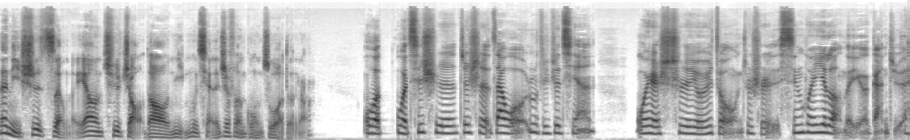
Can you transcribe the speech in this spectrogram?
那你是怎么样去找到你目前的这份工作的呢？我我其实就是在我入职之前，我也是有一种就是心灰意冷的一个感觉，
